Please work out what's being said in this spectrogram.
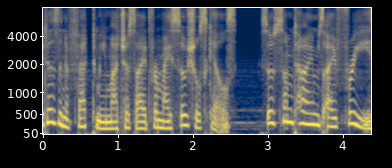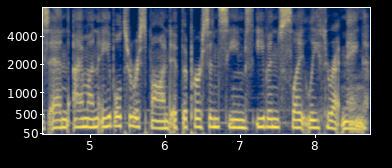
It doesn't affect me much aside from my social skills, so sometimes I freeze and I'm unable to respond if the person seems even slightly threatening.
